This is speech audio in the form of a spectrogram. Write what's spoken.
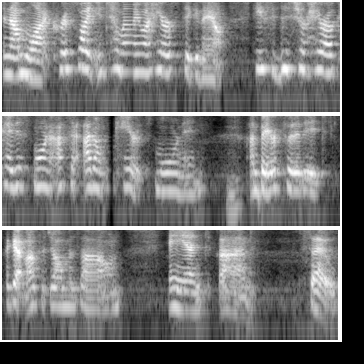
And I'm like, Chris, why didn't you tell me my hair hair's sticking out? He said, Is your hair okay this morning? I said, I don't care. It's morning. I'm barefooted. I got my pajamas on. And um, so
